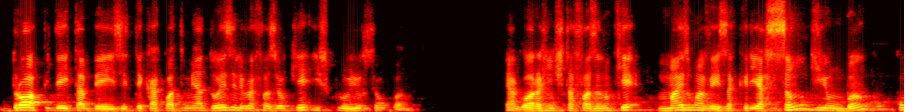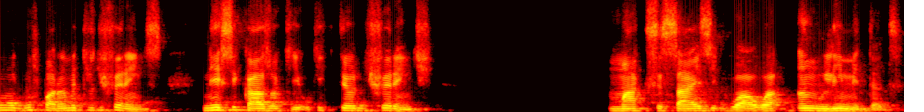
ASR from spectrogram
Drop Database TK462, ele vai fazer o quê? Excluir o seu banco. E agora a gente está fazendo o quê? Mais uma vez, a criação de um banco com alguns parâmetros diferentes. Nesse caso aqui, o que, que tem de diferente? Max size igual a unlimited.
